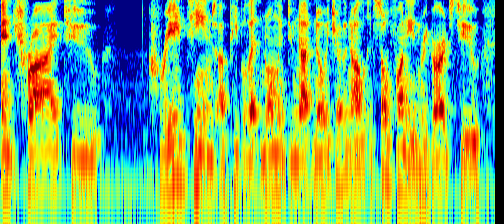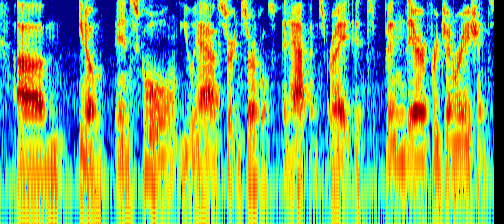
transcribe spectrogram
and try to create teams of people that normally do not know each other. Now, it's so funny in regards to, um, you know, in school, you have certain circles. It happens, right? It's been there for generations.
